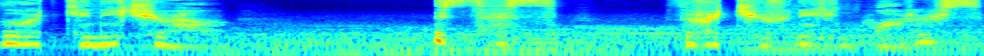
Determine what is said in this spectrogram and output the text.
Lord Genichiro, is this the rejuvenating waters?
